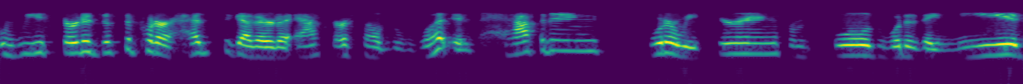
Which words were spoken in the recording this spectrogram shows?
we started just to put our heads together to ask ourselves what is happening what are we hearing from schools? What do they need?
